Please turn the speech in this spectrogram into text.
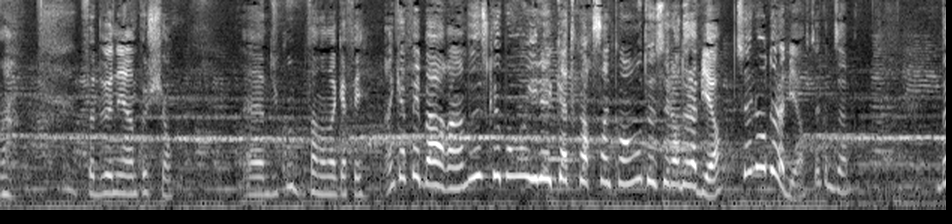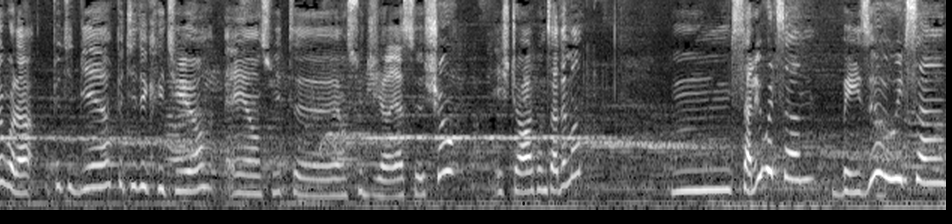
ça devenait un peu chiant. Euh, du coup, enfin dans un café. Un café-bar, hein, parce que bon, il est 4h50, c'est l'heure de la bière. C'est l'heure de la bière, c'est comme ça. Donc voilà, petite bière, petite écriture, et ensuite, euh, ensuite j'irai à ce show, et je te raconte ça demain. Hmm, salut Wilson Bisous Wilson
